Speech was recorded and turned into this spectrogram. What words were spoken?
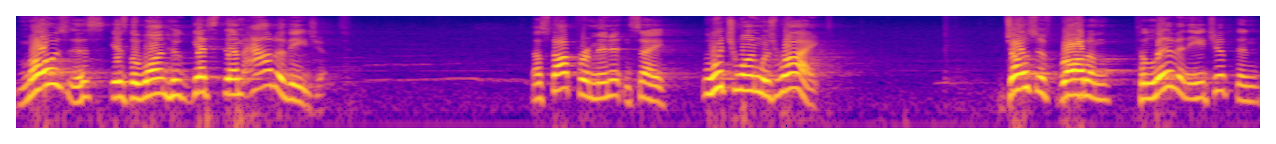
Moses is the one who gets them out of Egypt. Now, stop for a minute and say, which one was right? Joseph brought them to live in Egypt, and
